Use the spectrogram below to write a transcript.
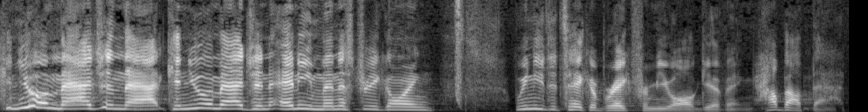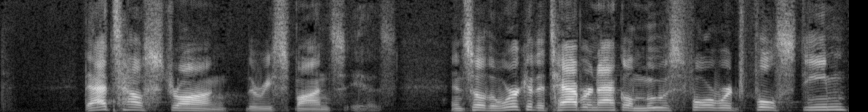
Can you imagine that? Can you imagine any ministry going, we need to take a break from you all giving? How about that? That's how strong the response is. And so the work of the tabernacle moves forward full steam.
